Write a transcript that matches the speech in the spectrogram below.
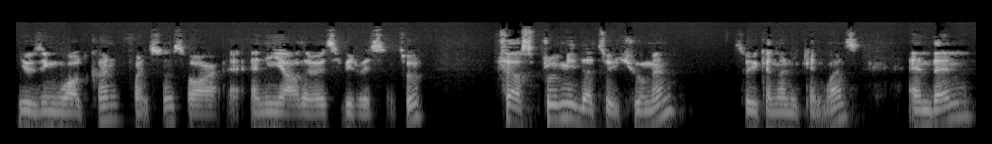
using WorldCoin, for instance, or any other Sybil resistance tool. First, prove me that you're human, so you can only claim once. And then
